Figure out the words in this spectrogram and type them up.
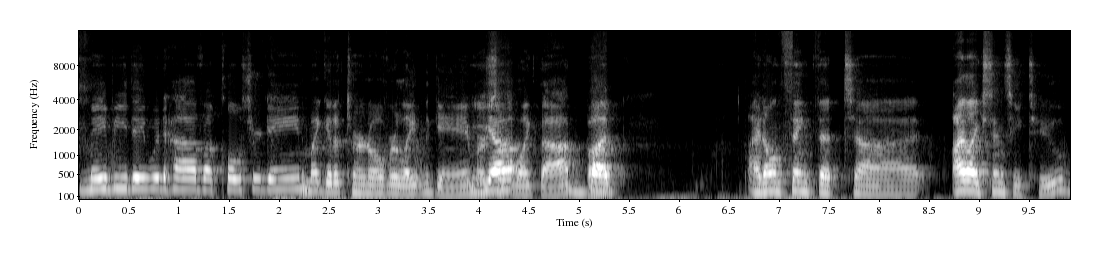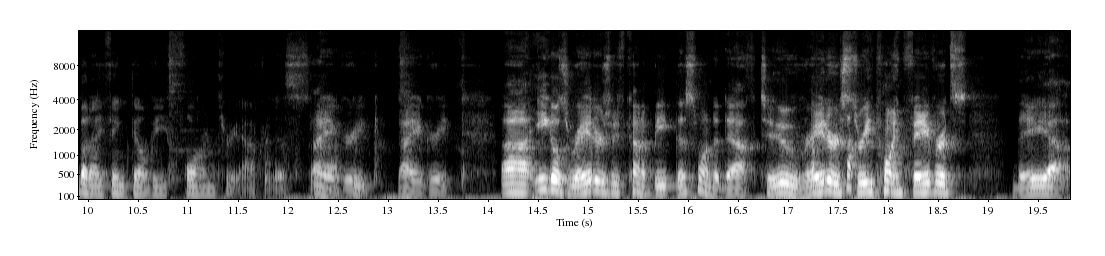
maybe they would have a closer They game. might get a turnover late in the game or Yeah, something like that, But but, I don't think that. Uh, I like Cincy too, but I think they'll be four and three after this. I uh, agree. week. I agree. Uh, Eagles Raiders, we've kind of beat this one to death too. Raiders three point favorites. They uh,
